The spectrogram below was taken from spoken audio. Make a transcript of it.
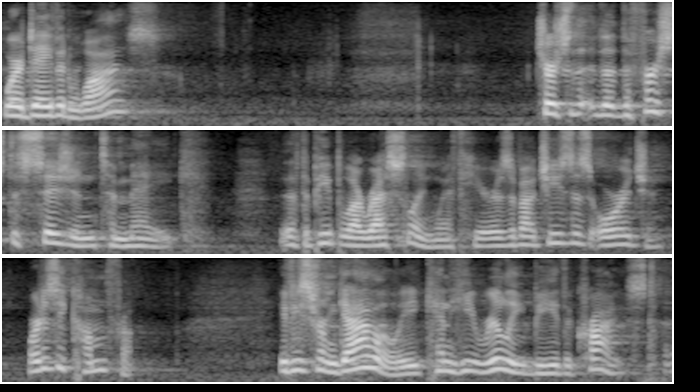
where David was? Church, the, the first decision to make that the people are wrestling with here is about Jesus' origin. Where does he come from? If he's from Galilee, can he really be the Christ?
